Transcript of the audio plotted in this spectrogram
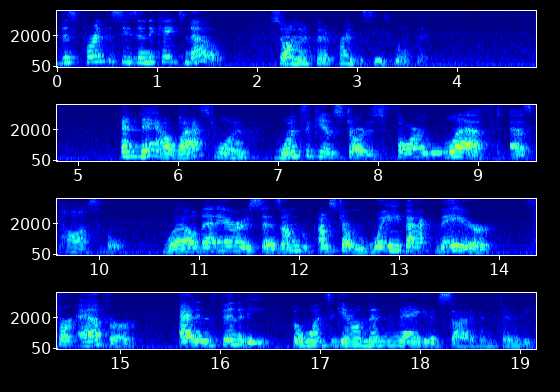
this parentheses indicates no. So I'm going to put a parentheses with it. And now, last one, once again, start as far left as possible. Well, that arrow says I'm, I'm starting way back there forever at infinity, but once again on the negative side of infinity.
